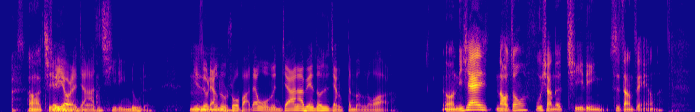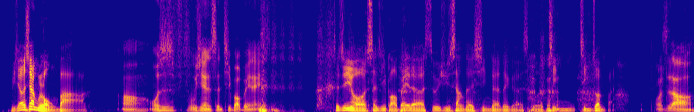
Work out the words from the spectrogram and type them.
啊，所以也有人讲它是麒麟路的，也是有两种嗯说法，但我们家那边都是讲登芒楼啊啦，哦，你现在脑中浮想的麒麟是长怎样的？比较像龙吧。哦，我是浮现神奇宝贝那一只。最近有神奇宝贝的 Switch 上的新的那个什么金金钻版，我知道，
